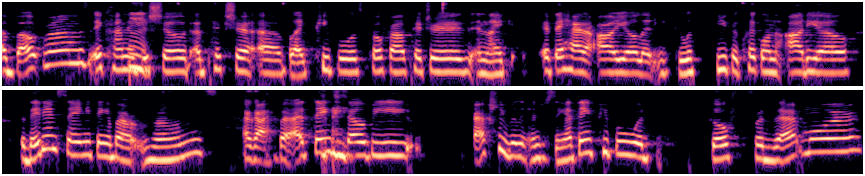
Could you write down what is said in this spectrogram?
about rooms. It kind of mm. just showed a picture of like people's profile pictures and like if they had an audio that you could look, you could click on the audio, but they didn't say anything about rooms. Okay, but I think that would be actually really interesting. I think people would go for that more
